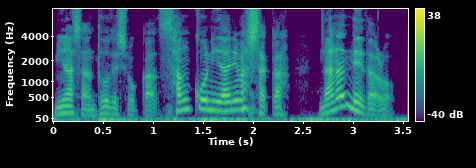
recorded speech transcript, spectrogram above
皆さんどうでしょうか？参考になりましたか？ならねえだろう。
